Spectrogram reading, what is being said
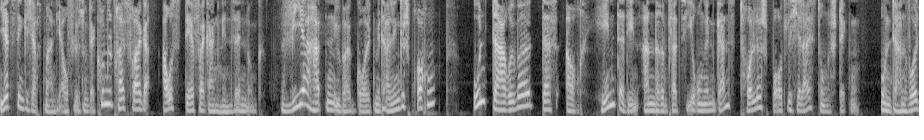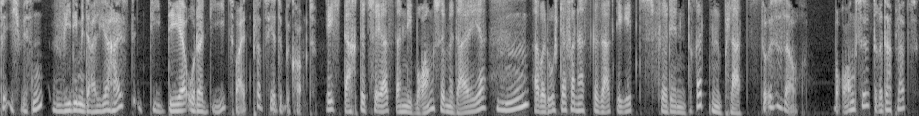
Jetzt denke ich erstmal an die Auflösung der Krümelpreisfrage aus der vergangenen Sendung. Wir hatten über Goldmedaillen gesprochen und darüber, dass auch hinter den anderen Platzierungen ganz tolle sportliche Leistungen stecken. Und dann wollte ich wissen, wie die Medaille heißt, die der oder die Zweitplatzierte bekommt. Ich dachte zuerst an die Bronzemedaille, aber du, Stefan, hast gesagt, die gibt's für den dritten Platz. So ist es auch. Bronze, dritter Platz,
